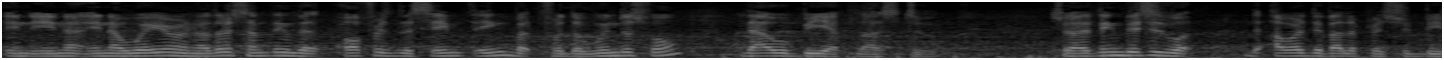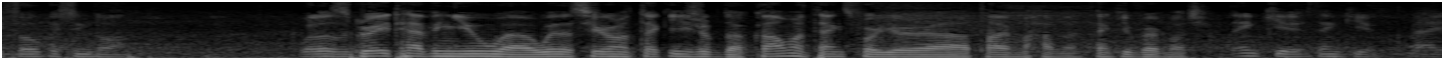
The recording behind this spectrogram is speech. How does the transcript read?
In, in, a, in a way or another, something that offers the same thing but for the Windows Phone, that would be a plus too. So I think this is what our developers should be focusing on. Well, it's great having you uh, with us here on TechEgypt.com, and thanks for your uh, time, Mohamed. Thank you very much. Thank you, thank you. Bye.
